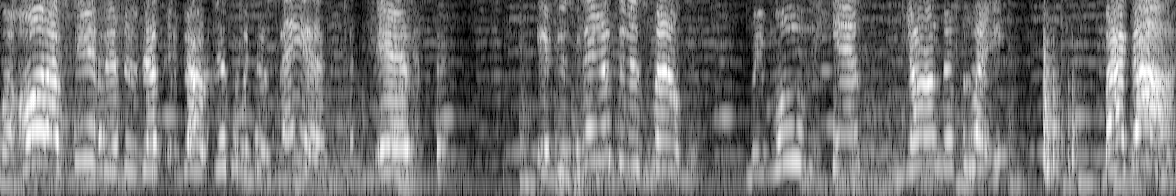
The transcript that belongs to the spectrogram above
But all I've seen, Bishop, that's if I listen what you're saying, is if you say unto this mountain, remove his yonder place by God,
